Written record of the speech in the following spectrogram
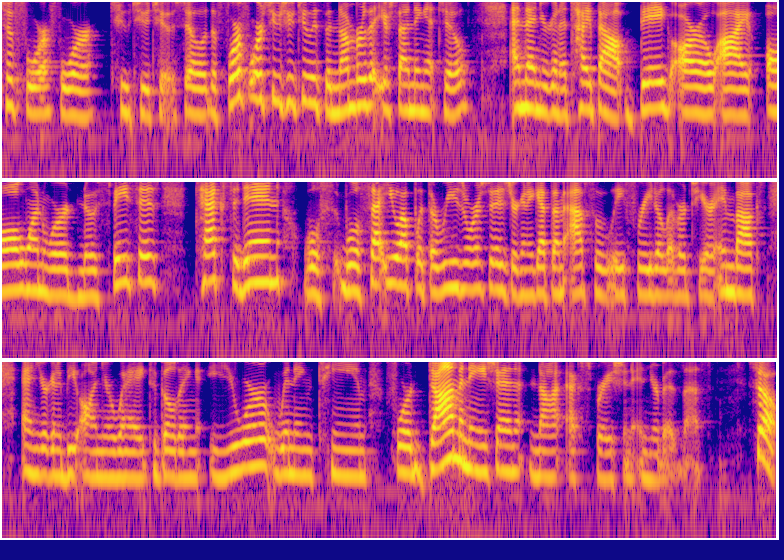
to 44222. So the 44222 is the number that you're sending it to. And then you're going to type out big ROI, all one word, no spaces text it in. We'll we'll set you up with the resources. You're going to get them absolutely free delivered to your inbox and you're going to be on your way to building your winning team for domination, not expiration in your business. So,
